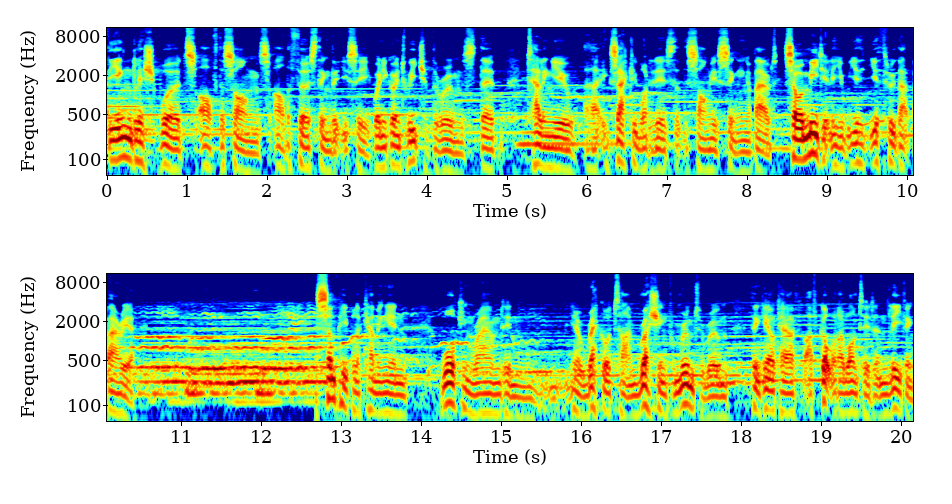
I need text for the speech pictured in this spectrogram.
The English words of the songs are the first thing that you see. When you go into each of the rooms, they're telling you uh, exactly what it is that the song is singing about. So immediately you, you're through that barrier. Some people are coming in, walking around in you know, record time, rushing from room to room, thinking, okay, I've, I've got what I wanted and leaving.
